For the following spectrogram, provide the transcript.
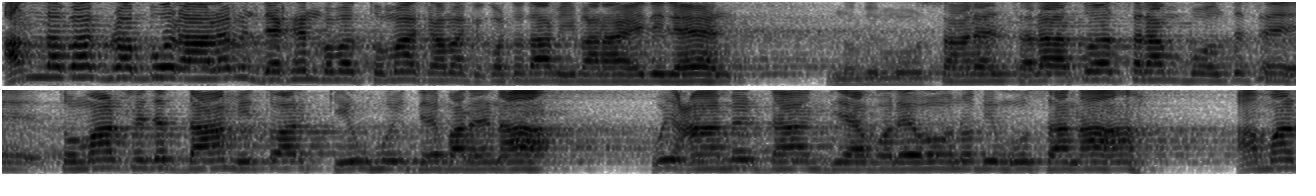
আল্লাহ পাক রব্বুর আলামিন দেখেন, বাবা, তোমাকে আমাকে কত দামি বানাই দিলেন। নবী মুসা আলাইহিস সালাম বলতেছে, তোমার সাথে দামি তো আর কেউ হইতে পারে না। ওই আবেদ ডাক দিয়া বলে, ও নবী মুসা, না, আমার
